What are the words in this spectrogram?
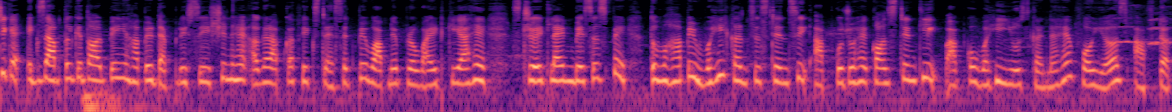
ठीक है एग्ज़ाम्पल के तौर पे यहाँ पे डेप्रिसिएशन है। अगर आपका फिक्स्ड एसेट पे वो आपने प्रोवाइड किया है स्ट्रेट लाइन बेसिस पे तो वहाँ पे वही कंसिस्टेंसी आपको जो है कॉन्स्टेंटली आपको वही यूज़ करना है फॉर ईयर्स आफ्टर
